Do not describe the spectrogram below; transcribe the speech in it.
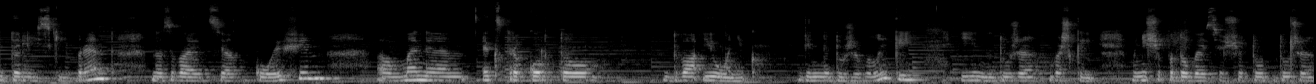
італійський бренд, називається Coefin. У мене екстра корто 2 Іонік. Він не дуже великий і не дуже важкий. Мені ще подобається, що тут дуже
